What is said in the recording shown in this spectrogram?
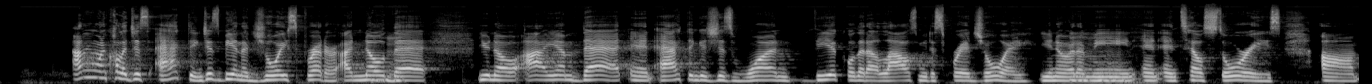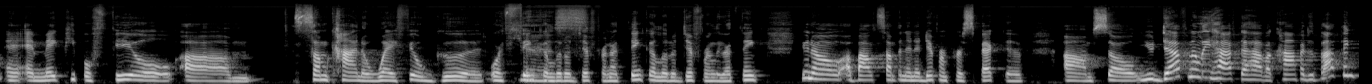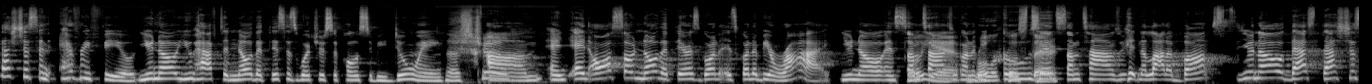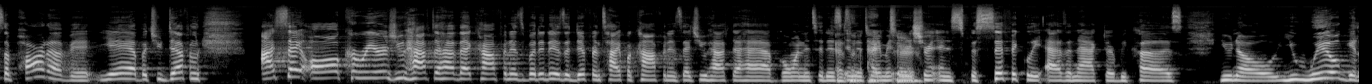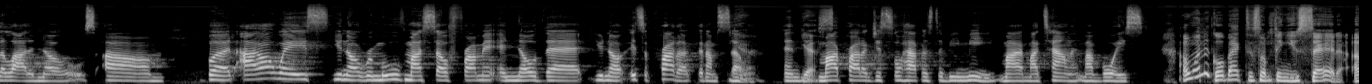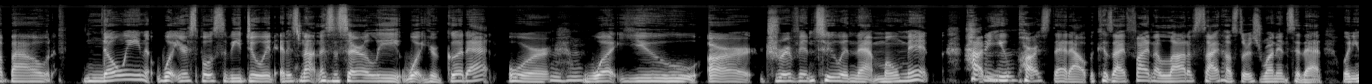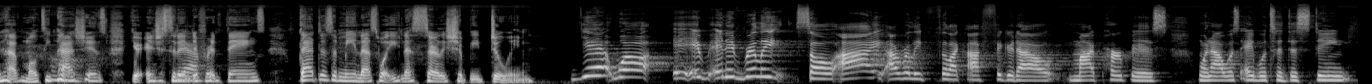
I don't even want to call it just acting, just being a joy spreader. I know mm-hmm. that, you know, I am that, and acting is just one vehicle that allows me to spread joy, you know what mm. I mean? And, and tell stories um, and, and, make people feel um, some kind of way, feel good or think yes. a little different or think a little differently or think, you know, about something in a different perspective. Um, so you definitely have to have a confidence, but I think that's just in every field. You know, you have to know that this is what you're supposed to be doing. That's true. Um, and and also know that there's going to it's going to be a ride. You know, and sometimes oh, yeah. you're going to be cruising, coaster. sometimes we're hitting a lot of bumps. You know, that's that's just a part of it. Yeah, but you definitely I say all careers, you have to have that confidence, but it is a different type of confidence that you have to have going into this as entertainment industry and specifically as an actor because, you know, you will get a lot of no's. Um, but I always, you know, remove myself from it and know that, you know, it's a product that I'm selling. Yeah. And yes. my product just so happens to be me, my my talent, my voice. I want to go back to something you said about knowing what you're supposed to be doing. And it's not necessarily what you're good at or mm-hmm. what you are driven to in that moment. How do mm-hmm. you parse that out? Because I find a lot of side hustlers run into that. When you have multi passions, oh. you're interested yeah. in different things. That doesn't mean that's what you necessarily should be doing. Yeah, well, it, it, and it really so I I really feel like I figured out my purpose when I was able to distinct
